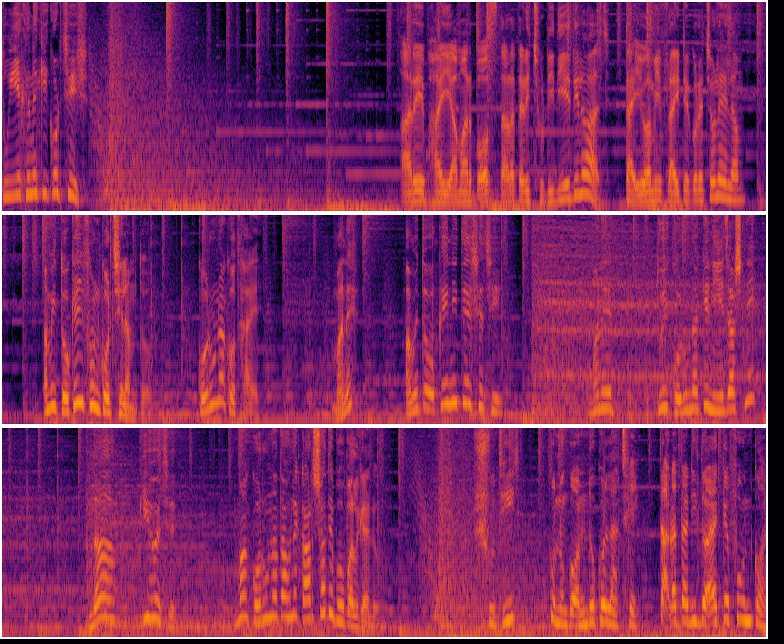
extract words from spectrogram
তুই এখানে কি করছিস? আরে ভাই আমার বস তাড়াতাড়ি ছুটি দিয়ে দিল আজ। তাইও আমি ফ্লাইটে করে চলে এলাম। আমি তোকেই ফোন করছিলাম তো। করুণা কোথায়? মানে? আমি তো ওকেই নিতে এসেছি। মানে তুই করুণাকে নিয়ে যাসনি? না কি হয়েছে? মা করুণা তাহলে কার সাথে ভোপাল গেল? সুধীর কোনো গন্ডগোল আছে? তাড়াতাড়ি দয়াকে ফোন কর।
